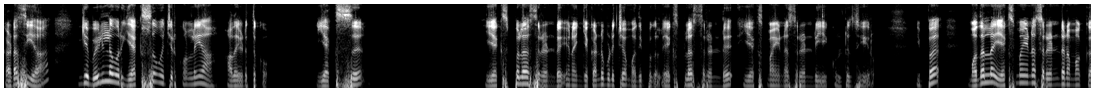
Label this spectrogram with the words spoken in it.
கடைசியாக இங்கே வெளியில் ஒரு எக்ஸும் வச்சுருக்கோம் இல்லையா? அதை எடுத்துக்கோ. எக்ஸு எக்ஸ் ப்ளஸ் ரெண்டு ஏன்னா இங்கே கண்டுபிடிச்ச மதிப்புகள். எக்ஸ் ப்ளஸ் ரெண்டு எக்ஸ் மைனஸ் ரெண்டு ஈக்குவல் டு ஜீரோ இப்போ முதல்ல எக்ஸ் மைனஸ் ரெண்டு நம்ம க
